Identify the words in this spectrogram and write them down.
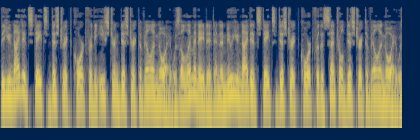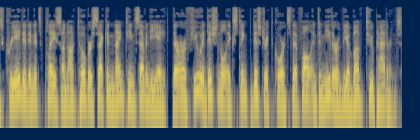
The United States District Court for the Eastern District of Illinois was eliminated and a new United States District Court for the Central District of Illinois was created in its place on October 2, 1978. There are a few additional extinct district courts that fall into neither of the above two patterns.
